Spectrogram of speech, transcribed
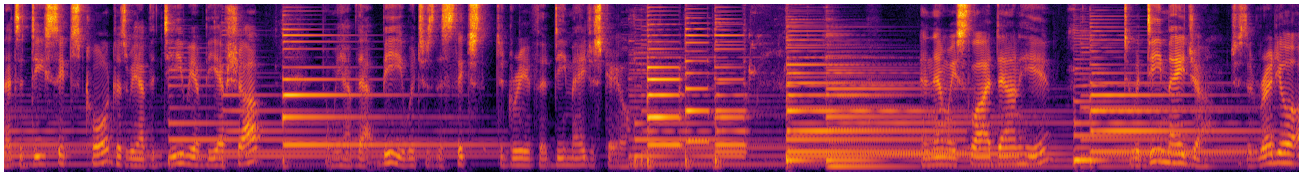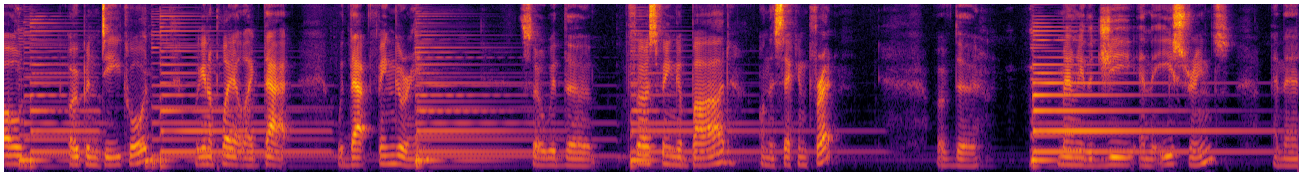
That's a D6 chord because we have the D, we have the F sharp, and we have that B, which is the sixth degree of the D major scale. And then we slide down here to a D major, which is a regular old open D chord. We're going to play it like that with that fingering. So with the first finger barred on the second fret of the mainly the G and the E strings, and then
